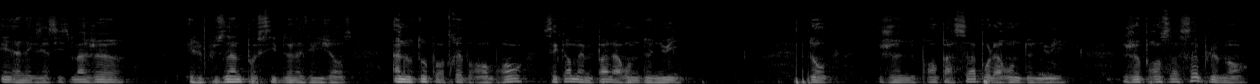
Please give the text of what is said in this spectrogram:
est un exercice majeur et le plus humble possible de l'intelligence. Un autoportrait de Rembrandt, c'est quand même pas la ronde de nuit. Donc, je ne prends pas ça pour la ronde de nuit. Je prends ça simplement,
